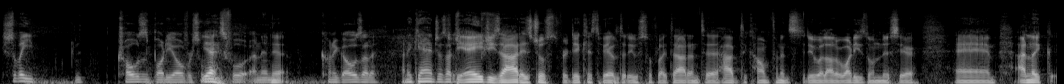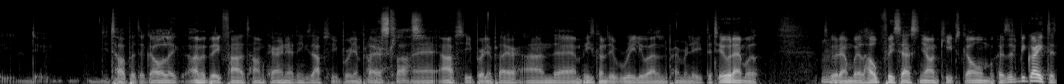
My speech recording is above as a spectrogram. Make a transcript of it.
just the way he throws his body over someone's Yeah. foot and then Yeah. kind of goes at it. And again, just at the age he's at, is just ridiculous to be able to do stuff like that and to have the confidence to do a lot of what he's done this year. Um, and like you talk about the goal, like I'm a big fan of Tom Cairney. I think he's absolutely brilliant player. He's class. Uh, absolutely brilliant player, and um, he's going to do really well in the Premier League. The two of them will. Two of them will. Hopefully, Sessegnon keeps going because it'd be great to,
